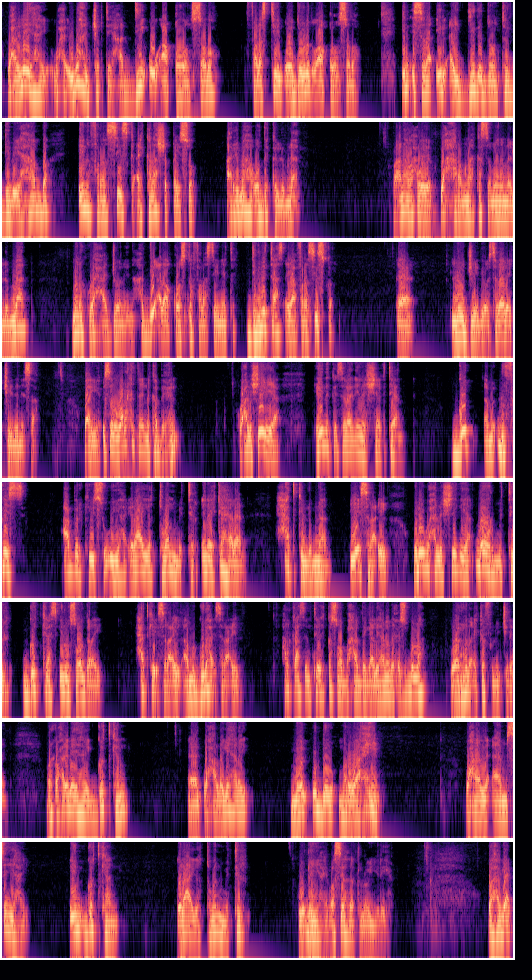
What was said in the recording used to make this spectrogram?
Waxaa leeyahay waxay ugu hanjabtay haddii uu aqoonsado falastiin oo dowlad u aqoonsado in israa'iil ay diidi doonto gebi ahaanba in faransiiska ay kala shaqayso arrimaha waddanka lubnaan. Macnaha waxa weeye wax xaramnaha ka samaynayna lubnaan mana kula xaajoonayna haddii aad aqoonsato falastiiniinta dignitaas ayaa faransiiska loo jeediya oo israa'iil ay jeedinaysaa. Waaya isla wararkanta ina ka bixin waxaa la sheegayaa ciidanka israa'iil inay sheegteen god ama dhufays cabirkiisu uu yahay ilaa iyo toban mitir inay ka heleen xadka lubnaan iyo israa'iil weliba waxaa la sheegayaa dhowr mitir godkaas inuu soo galay xadka israa'iil ama gudaha israa'iil. Halkaas intay ka soo baxaan dagaalyahanada xisbullah weerarada ay ka fulin jireen. Marka waxaa leeyahay godkan waxaa laga helay meel u dhow marwaaxiin. Waxaana la aaminsan yahay in godkan ilaa iyo toban mitir uu dhan yahay waa si hadalka loo yiri waa hagaag.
